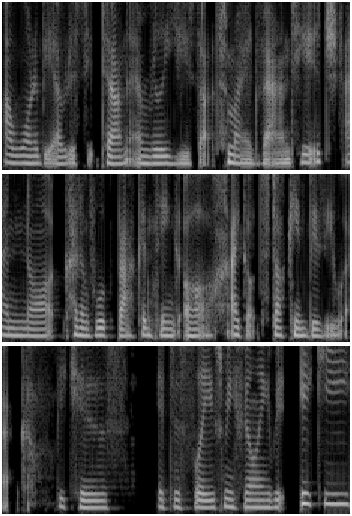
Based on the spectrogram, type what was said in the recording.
I want to be able to sit down and really use that to my advantage and not kind of look back and think, oh, I got stuck in busy work because it just leaves me feeling a bit icky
